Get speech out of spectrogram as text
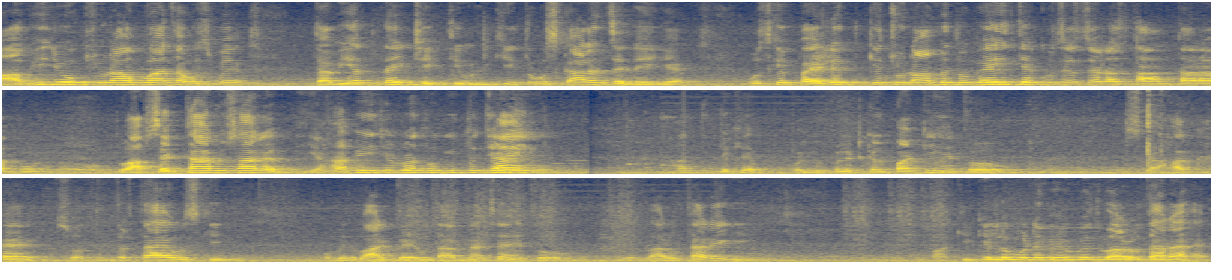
अभी जो उपचुनाव हुआ था उसमें तबीयत नहीं ठीक थी उनकी तो उस कारण से नहीं गए। उसके पहले के चुनाव में तो गए ही थे कुशेश्वर स्थान तारापुर तो आवश्यकता अनुसार यहाँ भी ज़रूरत होगी तो जाएँगे। हाँ तो देखिए, कोई भी पॉलिटिकल पार्टी है तो उसका हक है, स्वतंत्रता है उसकी। उम्मीदवार कहीं उतारना चाहे तो उम्मीदवार उतारेगी। बाकी के लोगों ने भी उम्मीदवार उतारा है,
